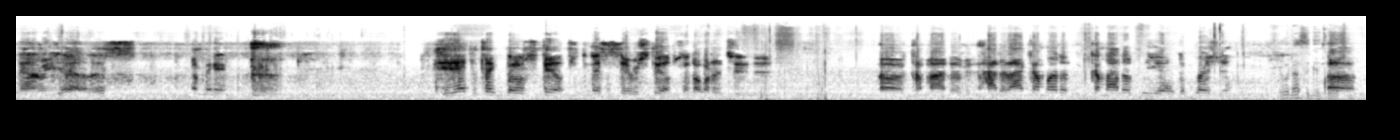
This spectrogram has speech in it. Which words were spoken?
Now, yeah, that's I mean, you have to take those steps, the necessary steps, in order to uh, come out of it. How did I come out of come out of the uh, depression? Oh, that's a good question. Uh,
